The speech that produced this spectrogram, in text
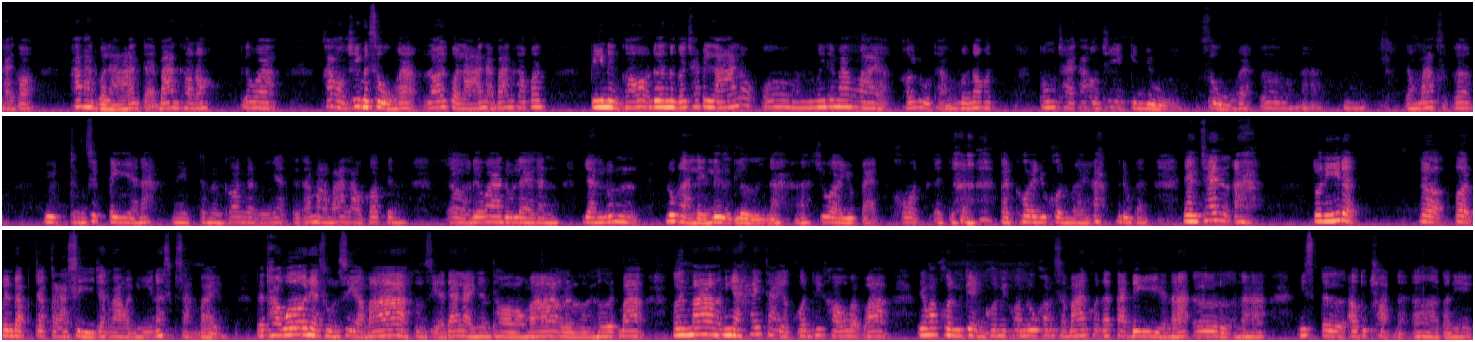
ไทยก็ห้าพันกว่าล้าน แต่บ้านเขาเนาะเรียกว่าค่าของชีพมันสูงอะร้อยกว่าล้านอะบ้านเขาก็ปีหนึ่งเขาเดือนหนึ่งก็ใช้เป็นล้านแล้วโอ้มันไม่ได้มากมายอะเขาอยู่ทางเมืองนอกก็ต้องใช้ค่าของชีพกินอยู่สูงอะเออนะคะอย่างมากสุดก็อยู่ถึงสิบปีอะนะในจำนวนก้อนเงินนี้อะแต่ถ้ามาบ้านเราก็เป็นเออเรียกว่าดูแลกันยันรุ่นลูกหลานเหลนลืดเลยนะอะชั่วอายุแปดโคตรแปดโคตรอายุคนไหมอะมาดูกัน อย่างเช่น อะ ตัวนี้เดอ เดอะเปิดเป็นแบบจักรราศีกันวางแบบนี้นะสิบสามใบ The Tower เนี่ยสูญเสียมากสูญเสียได้านหลายเงินทองมากเลยเฮิร์ตมากเฮิร์ตมากเนี่ไงให้ใจกับคนที่เขาแบบว่า เรียกว่าคนเก่งคนมีความรู้ความสามารถคนหน้าตาดีนะเออนะคะมิสเตอร์เอาทุกช็อตนะอ่าตอนนี้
